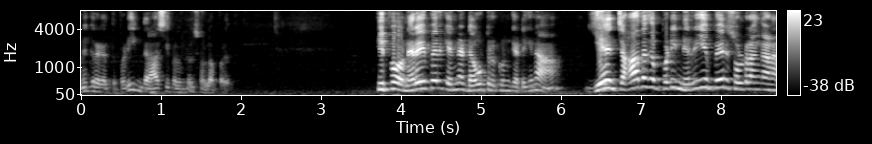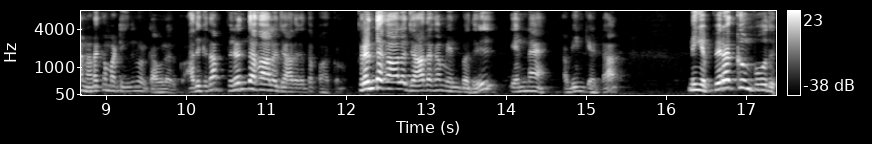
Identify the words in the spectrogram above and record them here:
அனுகிரகத்துப்படி இந்த ராசி பலன்கள் சொல்லப்படுது. இப்போ நிறைய பேருக்கு என்ன டவுட் இருக்குன்னு கேட்டிங்கன்னா ஏன் ஜாதகப்படி நிறைய பேர் சொல்கிறாங்க ஆனால் நடக்க மாட்டேங்குதுன்னு ஒரு கவலை இருக்கும். அதுக்கு தான் பிறந்த கால ஜாதகத்தை பார்க்கணும். பிறந்த கால ஜாதகம் என்பது என்ன அப்படின்னு கேட்டால் நீங்கள் பிறக்கும் போது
